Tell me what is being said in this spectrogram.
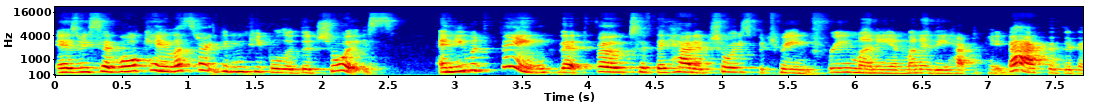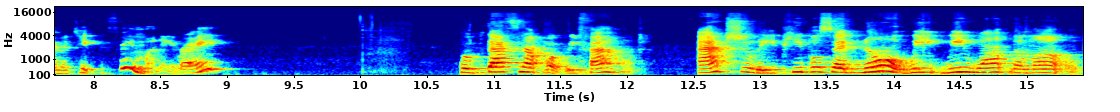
is we said well okay let's start giving people the choice and you would think that folks, if they had a choice between free money and money they have to pay back, that they're going to take the free money, right? But that's not what we found. Actually, people said, no, we, we want the loan.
